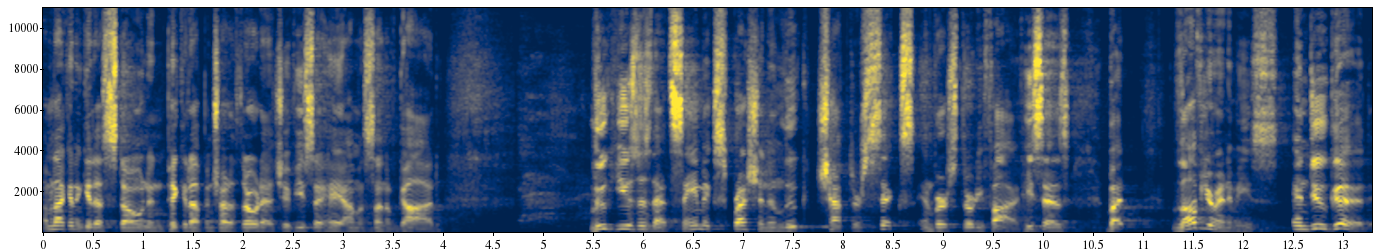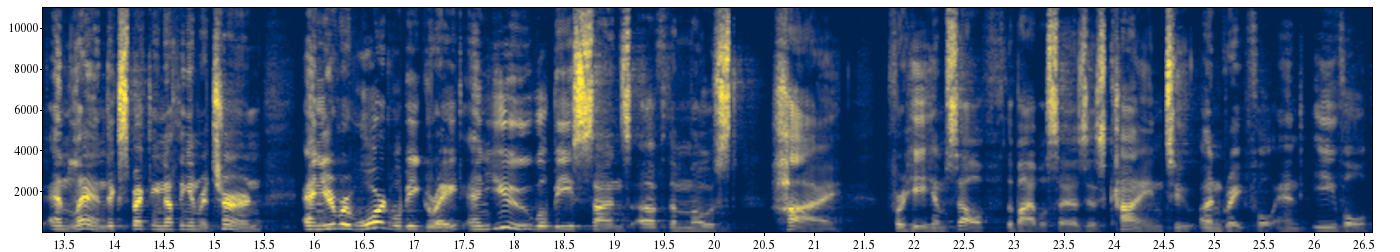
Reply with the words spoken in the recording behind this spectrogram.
I'm not going to get a stone and pick it up and try to throw it at you if you say, hey, I'm a son of God. Luke uses that same expression in Luke chapter 6 and verse 35. He says, But love your enemies and do good and lend, expecting nothing in return, and your reward will be great, and you will be sons of the Most High. For he himself, the Bible says, is kind to ungrateful and evil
